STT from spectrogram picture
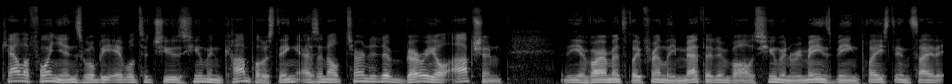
Californians will be able to choose human composting as an alternative burial option. The environmentally friendly method involves human remains being placed inside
